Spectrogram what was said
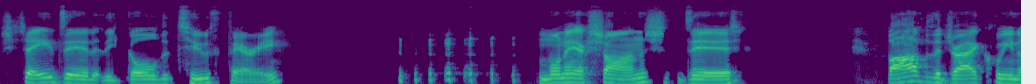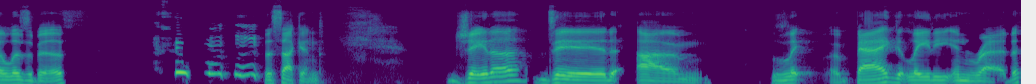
Shea did the Gold Tooth Fairy. Monét X Change did Bob the Drag Queen Elizabeth the second. Jaida did um la- Bag Lady in Red,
